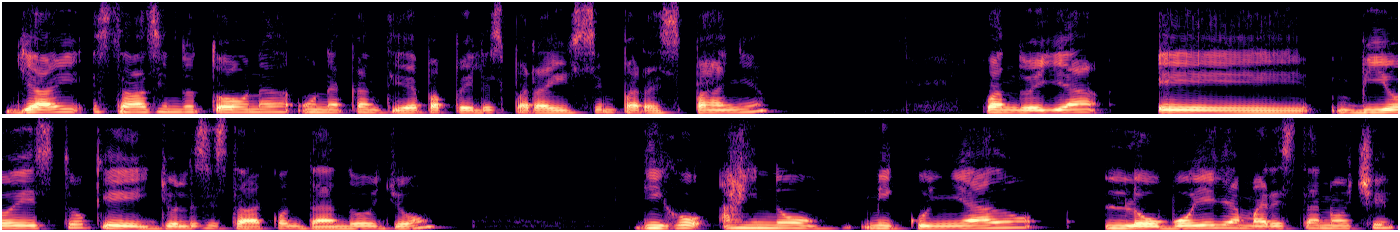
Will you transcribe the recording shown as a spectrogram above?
Ya estaba haciendo toda una, una cantidad de papeles para irse para España cuando ella eh, vio esto que yo les estaba contando yo, dijo, ay no, mi cuñado lo voy a llamar esta noche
